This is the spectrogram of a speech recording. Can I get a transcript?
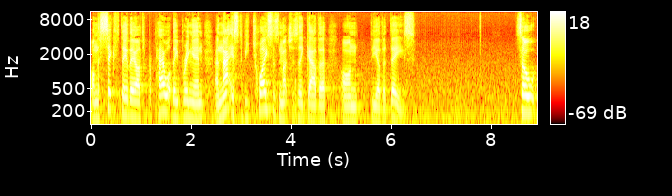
On the sixth day, they are to prepare what they bring in, and that is to be twice as much as they gather on the other days. So,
